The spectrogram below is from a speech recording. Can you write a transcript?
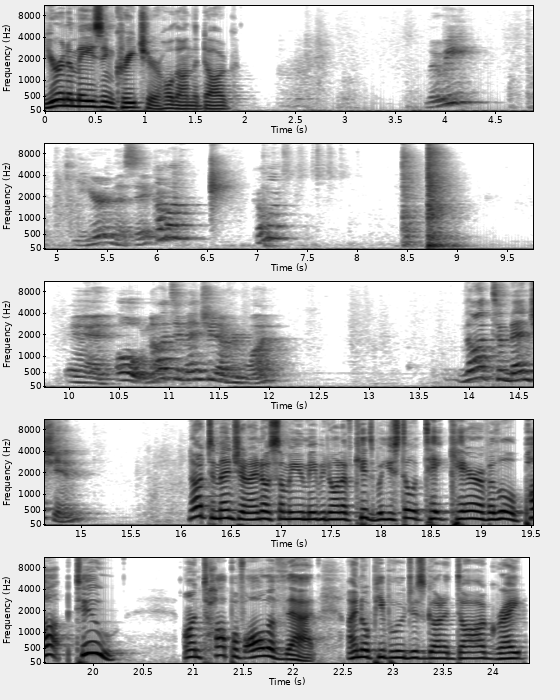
You're an amazing creature. Hold on, the dog. Louie, you hearing this? Eh? Come on, come on. And oh, not to mention everyone. Not to mention not to mention, I know some of you maybe don't have kids, but you still take care of a little pup too. On top of all of that, I know people who just got a dog, right?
